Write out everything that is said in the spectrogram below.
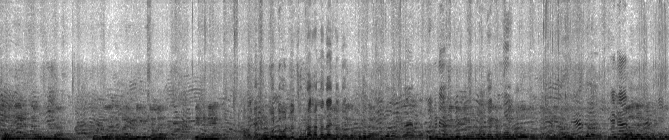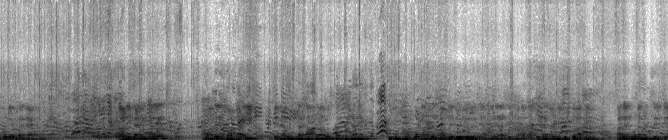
ধরনের একটা অনুষ্ঠান একটা প্রাইমারি বিদ্যালয়। যেখানে সবাইকে চুপ করতে বলবি। চুপ রাখার না দায়িত্ব ইদানিংকালে আমাদের সরকারি যে ব্যবস্থা শিক্ষা ব্যবস্থা সেখানে কিছু সংকট আমাদের সামনে তৈরি। হয়েছে আমরা যারা শিক্ষকতা পেশার সঙ্গে যুক্ত আছি তাদের মনে হচ্ছে যে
